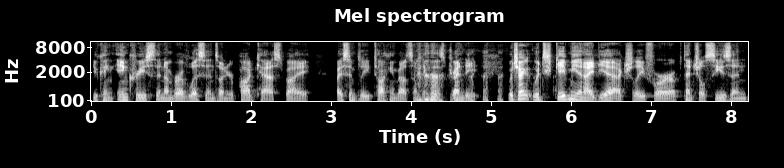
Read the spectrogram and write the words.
you can increase the number of listens on your podcast by by simply talking about something that's trendy, which I which gave me an idea actually for a potential season,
